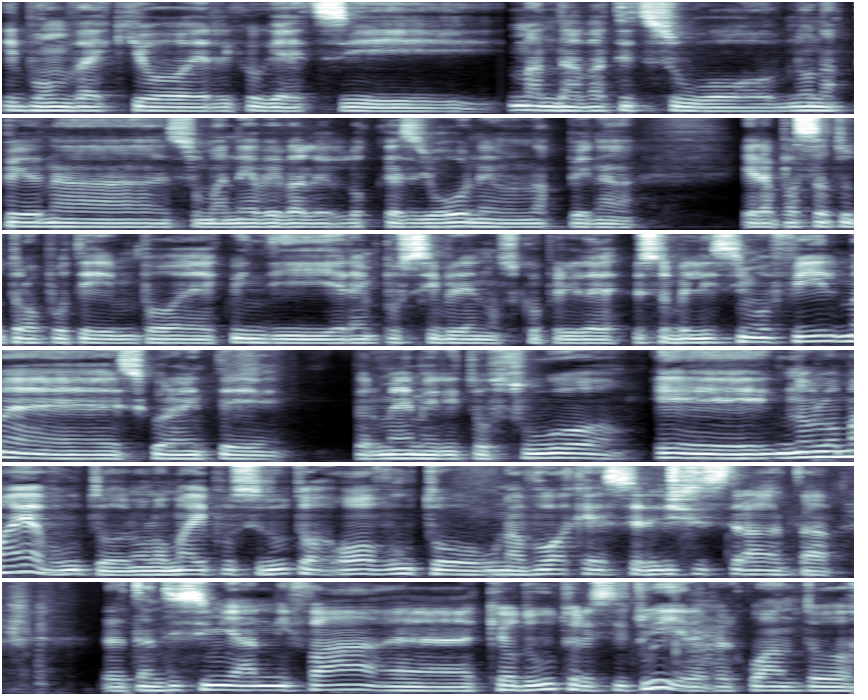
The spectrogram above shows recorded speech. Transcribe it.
il buon vecchio Enrico Ghezzi mandava Tetsuo non appena insomma ne aveva l'occasione, non appena era passato troppo tempo e quindi era impossibile non scoprire questo bellissimo film, sicuramente per me è merito suo e non l'ho mai avuto, non l'ho mai posseduto, ho avuto una VHS registrata eh, tantissimi anni fa eh, che ho dovuto restituire per quanto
